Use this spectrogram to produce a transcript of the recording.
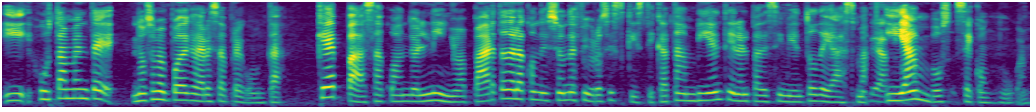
y justamente no se me puede quedar esa pregunta. ¿Qué pasa cuando el niño, aparte de la condición de fibrosis quística, también tiene el padecimiento de asma. y ambos se conjugan?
